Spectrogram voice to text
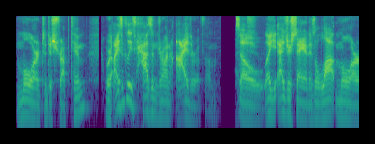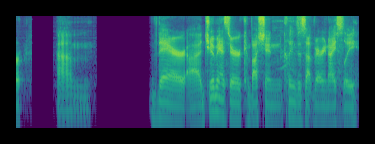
more to disrupt him. Where Isocles hasn't drawn either of them. So like as you're saying, there's a lot more um, there. Uh, Geomancer combustion cleans this up very nicely.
